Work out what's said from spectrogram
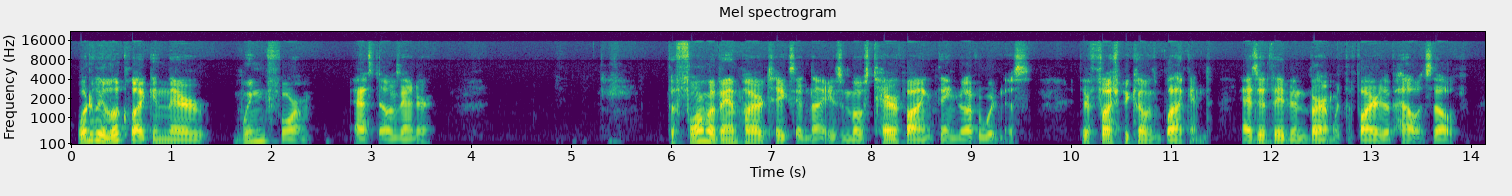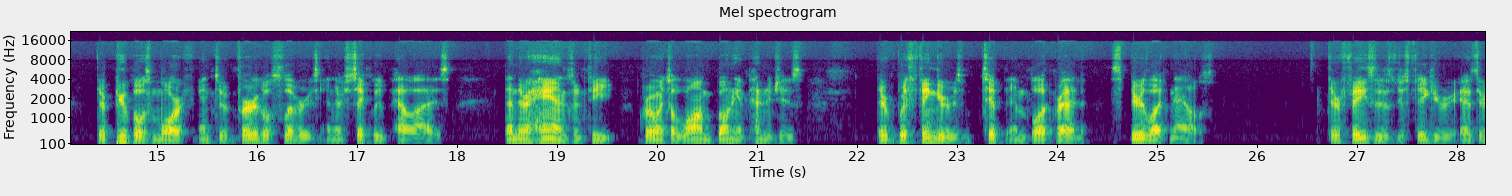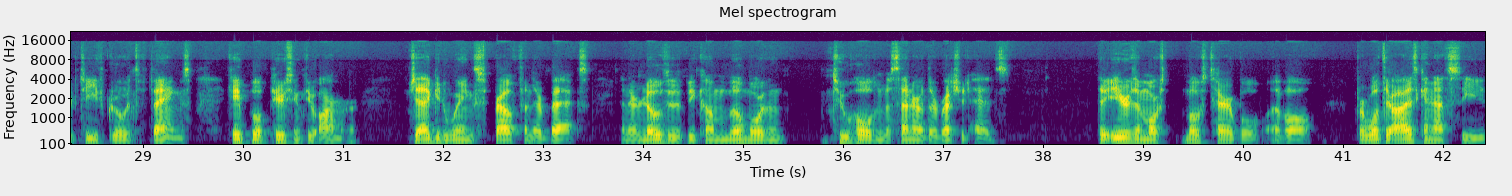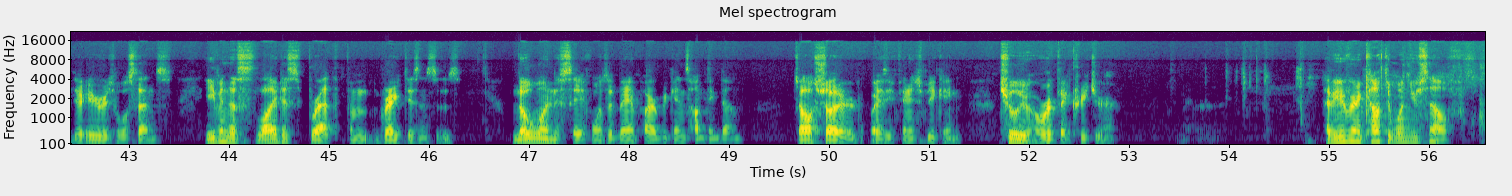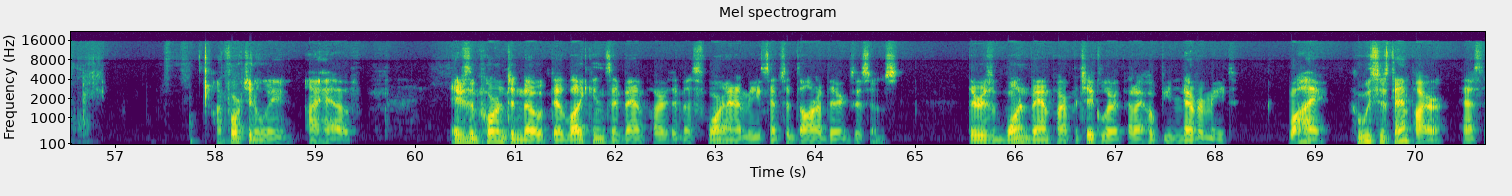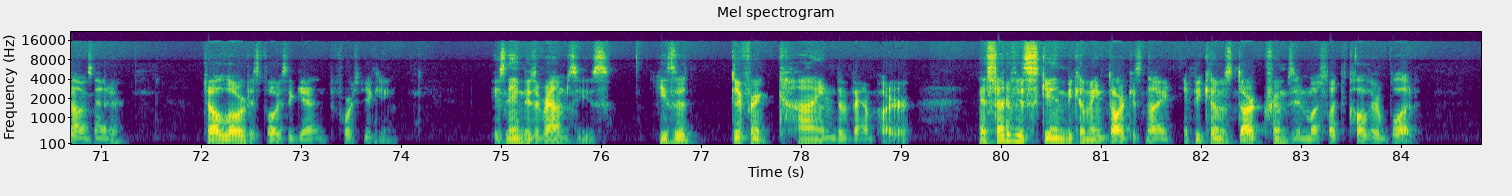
What do they look like in their winged form? asked Alexander. The form a vampire takes at night is the most terrifying thing you'll ever witness. Their flesh becomes blackened, as if they'd been burnt with the fires of hell itself. Their pupils morph into vertical slivers in their sickly pale eyes. Then their hands and feet grow into long bony appendages, their, with fingers tipped in blood red spear-like nails. Their faces disfigure as their teeth grow into fangs, capable of piercing through armor. Jagged wings sprout from their backs, and their noses become no more than two holes in the center of their wretched heads. Their ears are most, most terrible of all, for what their eyes cannot see, their ears will sense, even the slightest breath from great distances. No one is safe once a vampire begins hunting them. Joel shuddered as he finished speaking. Truly a horrific creature. Have you ever encountered one yourself? Unfortunately, I have. It is important to note that lycans and vampires have been sworn enemies since the dawn of their existence. There is one vampire in particular that I hope you never meet. Why? Who is this vampire? asked Alexander. Joel lowered his voice again before speaking. His name is Ramses. He's a different kind of vampire. Instead of his skin becoming dark as night, it becomes dark crimson, much like the color of blood.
